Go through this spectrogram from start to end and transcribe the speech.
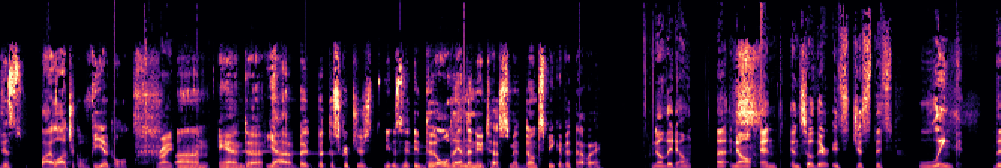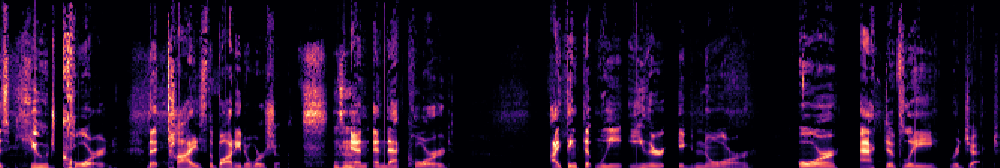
this biological vehicle. Right. Um, and uh, yeah, but but the scriptures, the Old and the New Testament, don't speak of it that way. No, they don't. Uh, no, and and so there is just this link, this huge cord that ties the body to worship, mm-hmm. and and that cord, I think that we either ignore or actively reject.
